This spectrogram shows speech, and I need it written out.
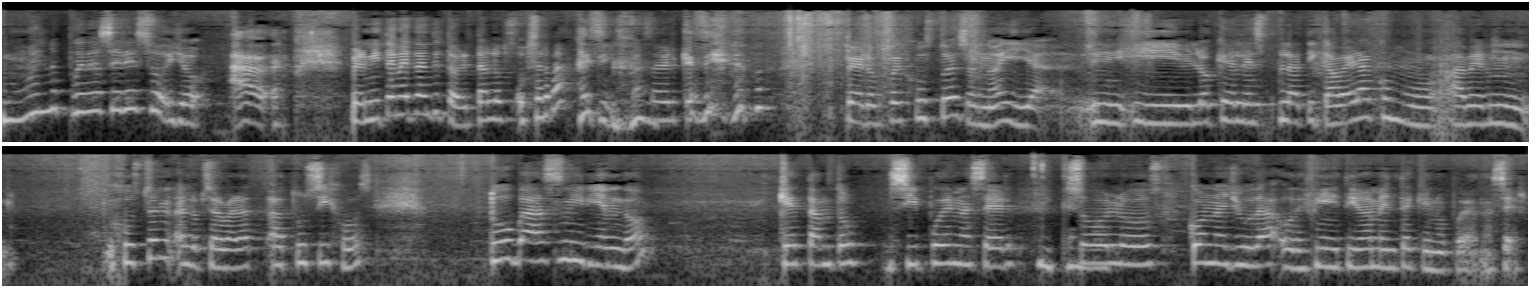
No, él no puede hacer eso. Y yo, ah, permíteme tantito, ahorita lo observa. sí, vas a ver que sí. Pero fue justo eso, ¿no? Y ya, y, lo que les platicaba era como, a ver, justo al observar a tus hijos, tú vas midiendo qué tanto sí pueden hacer solos, con ayuda o definitivamente que no puedan hacer.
